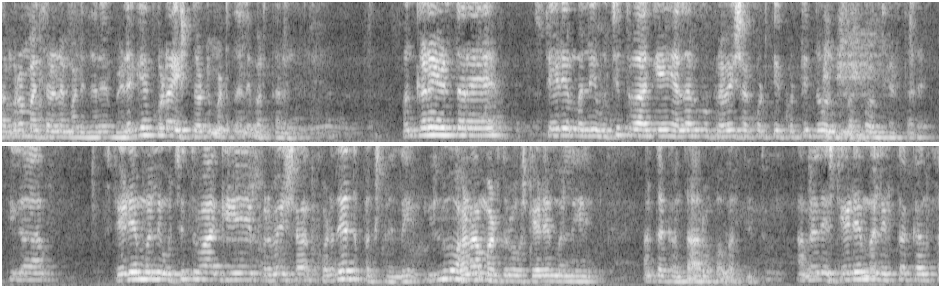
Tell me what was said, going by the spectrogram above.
ಸಂಭ್ರಮಾಚರಣೆ ಮಾಡಿದ್ದಾರೆ. ಬೆಳಗ್ಗೆ ಕೂಡ ಇಷ್ಟು ದೊಡ್ಡ ಮಟ್ಟದಲ್ಲಿ ಬರ್ತಾರೆ ಅಂತ. ಒಂದು ಕಡೆ ಹೇಳ್ತಾರೆ ಸ್ಟೇಡಿಯಮ್ಮಲ್ಲಿ ಉಚಿತವಾಗಿ ಎಲ್ಲರಿಗೂ ಪ್ರವೇಶ ಕೊಡ್ತಿ, ಕೊಟ್ಟಿದ್ದು ಒಂದು ತಪ್ಪು ಅಂತ ಹೇಳ್ತಾರೆ. ಈಗ ಸ್ಟೇಡಿಯಮ್ಮಲ್ಲಿ ಉಚಿತವಾಗಿ ಪ್ರವೇಶ ಕೊಡದೇ ಇದ್ದ ಪಕ್ಷದಲ್ಲಿ ಇಲ್ಲೂ ಹಣ ಮಾಡಿದ್ರು ಸ್ಟೇಡಿಯಮಲ್ಲಿ ಅಂತಕ್ಕಂಥ ಆರೋಪ ಬರ್ತಿತ್ತು. ಆಮೇಲೆ ಸ್ಟೇಡಿಯಮ್ಮಲ್ಲಿ ಇರ್ತಕ್ಕಂಥ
